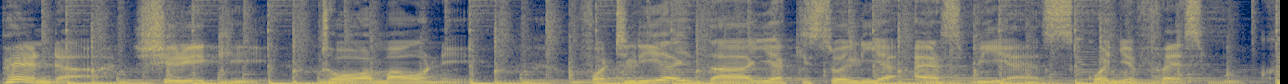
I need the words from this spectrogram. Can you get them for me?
Penda, shiriki, toa maoni, fuatilia idhaa ya Kiswahili ya SBS kwenye Facebook.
